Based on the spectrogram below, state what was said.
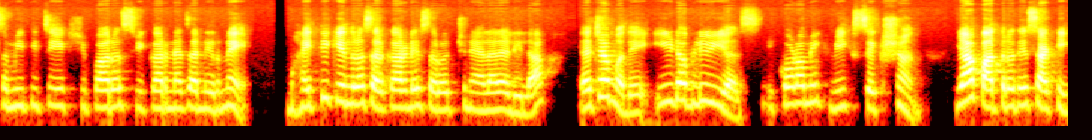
समितीची एक शिफारस स्वीकारण्याचा निर्णय माहिती केंद्र सरकारने सर्वोच्च न्यायालयाला दिला. याच्यामध्ये EW S economic weak section या पात्रतेसाठी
